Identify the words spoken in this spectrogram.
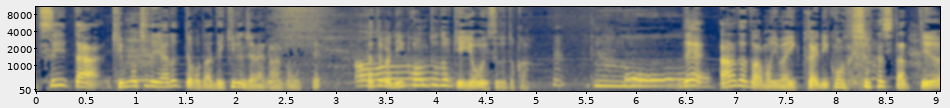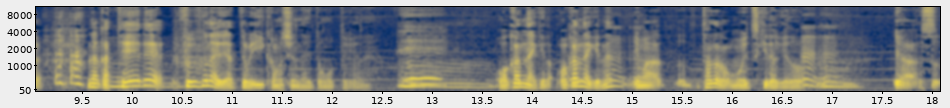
ついた気持ちでやるってことはできるんじゃないかなと思って。例えば離婚届用意するとか。うんであなたとはもう今一回離婚しましたっていう なんか手で夫婦内でやってもいいかもしれないと思ったけどね。へー。わかんないけどわかんないけどね、うんうんうん。今ただの思いつきだけど、うんううん。んいやす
